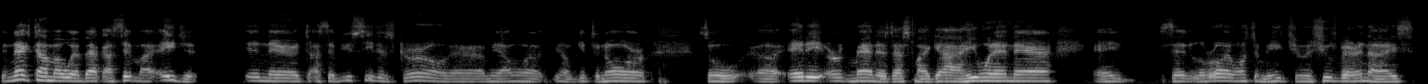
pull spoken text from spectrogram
The next time I went back, I sent my agent in there. I said, if you see this girl there, I mean, I want to, you know, get to know her. So uh, Eddie Erkmanis, that's my guy. He went in there and he said, LeRoy wants to meet you. And she was very nice.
